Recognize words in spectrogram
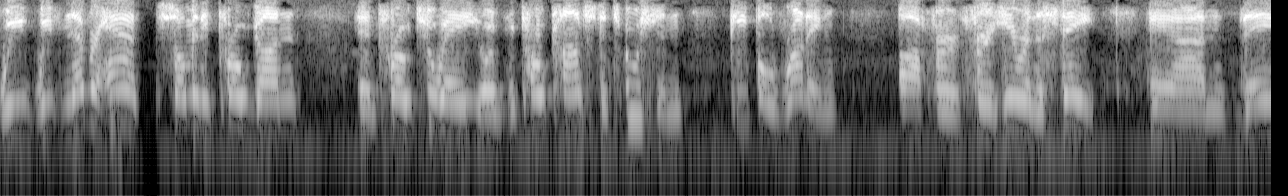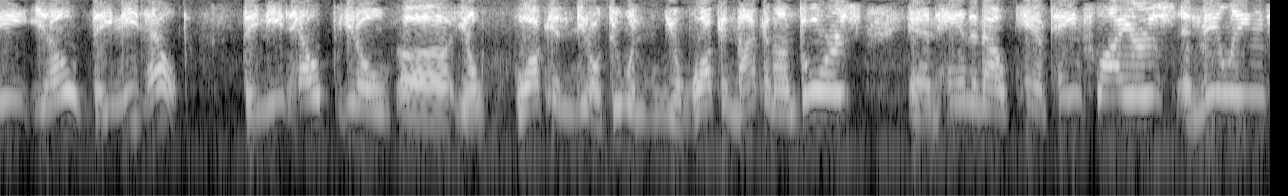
we, we've never had so many pro-gun and pro-2A or pro-constitution people running uh, for, for here in the state, and they, you know, they need help. They need help, you know, uh, you know, walking, you know, doing, you know, walking, knocking on doors and handing out campaign flyers and mailings.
